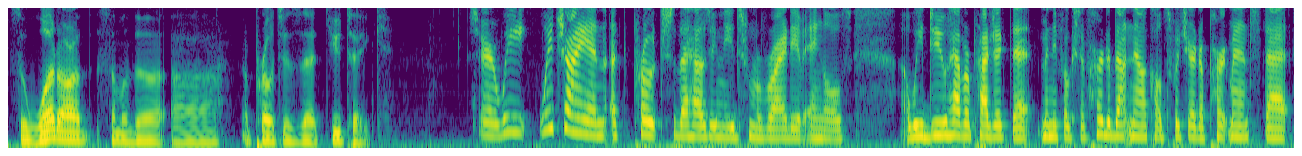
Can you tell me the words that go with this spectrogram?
So, what are some of the uh, approaches that you take? Sure. We we try and approach the housing needs from a variety of angles. Uh, we do have a project that many folks have heard about now called Switchyard Apartments that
